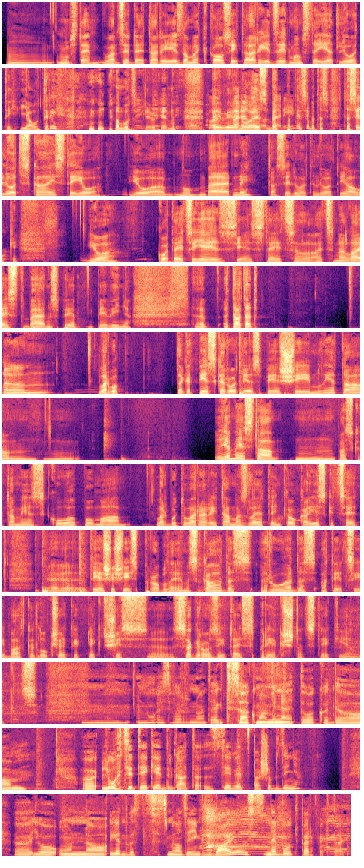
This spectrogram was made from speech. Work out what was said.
mm, mums te var dzirdēt arī, es domāju, ka klausītāji arī dzird, mums te iet ļoti jautri, ja mums pievieno, pievienojas, bet patiesībā tas, tas ir ļoti skaisti, jo, jo nu, bērni, tas ir ļoti, ļoti jauki. Jo, ko teica Jēzus? Jēzus teica, aicināja laist bērnus pie, pie viņa. Tātad Um, varbūt tagad pieskaroties pie šīm lietām, mm, ja mēs tā mm, paskatāmies kopumā, varbūt tu vari arī tā mazliet kaut kā ieskicēt e, tieši šīs problēmas, kādas rodas attiecībās, kad lūk šeit ir tiek šis e, sagrozītais priekšstats tiek ielikts. Mm, nu, es varu noteikti sākumā minēt to, ka um, ļoti tiek iedragāta sievietes pašapziņa, eh, jo un eh, iedvestas milzīgas bailes nebūt perfektai.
